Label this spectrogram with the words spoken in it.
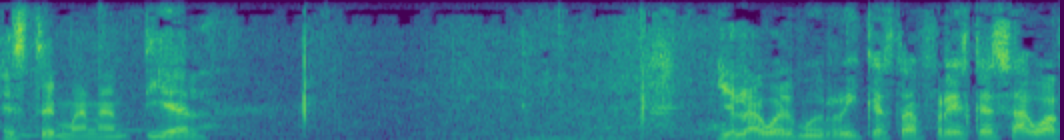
este manantial. Y el agua es muy rica, está fresca, es agua.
